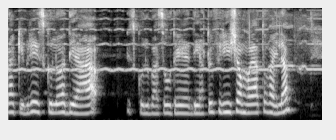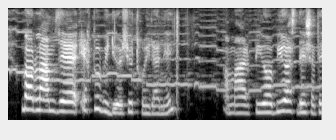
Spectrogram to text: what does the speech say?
রাকিবরে স্কুলও দিয়া স্কুল বাসে উঠে দিয়ে একটু ফ্রি সময় এত পাইলাম ভাবলাম যে একটু ভিডিও শ্যুট কইরা নেই। আমার প্রিয় ভিউয়ার্সদের সাথে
